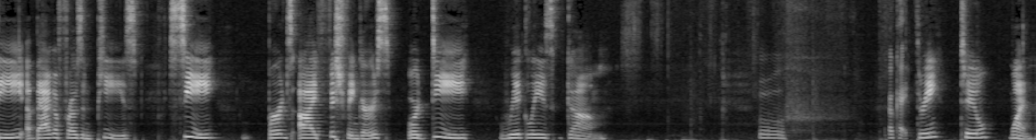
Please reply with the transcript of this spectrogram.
B, a bag of frozen peas, C, bird's eye fish fingers, or D, Wrigley's gum. Ooh. Okay. Three, two, one.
